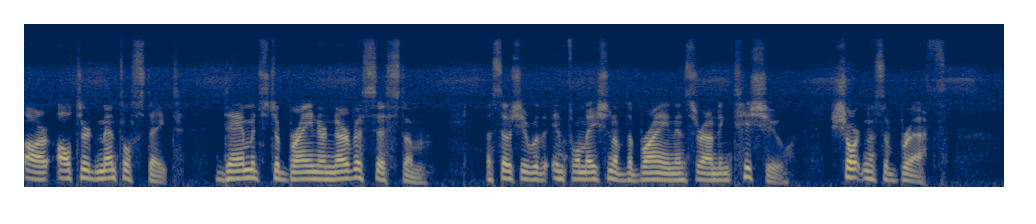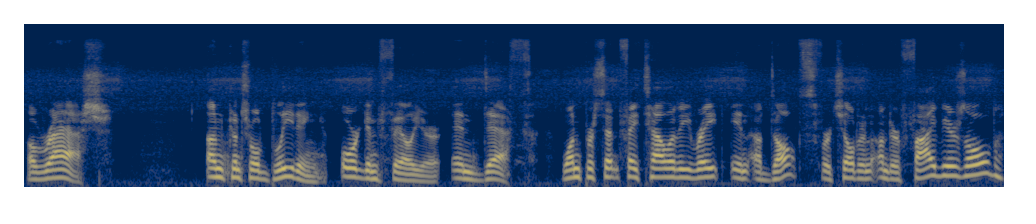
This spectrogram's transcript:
are altered mental state, damage to brain or nervous system, associated with inflammation of the brain and surrounding tissue, shortness of breath, a rash, uncontrolled bleeding, organ failure, and death. 1% fatality rate in adults for children under 5 years old,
